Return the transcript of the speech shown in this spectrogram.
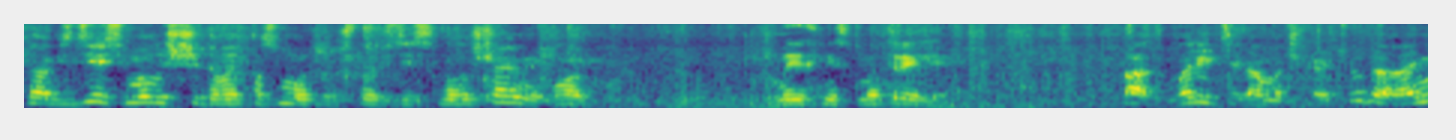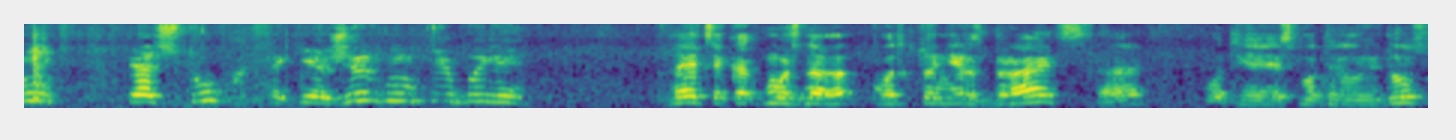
Так, здесь малыши. Давай посмотрим, что здесь с малышами. Вот. Мы их не смотрели. Так, валите рамочка отсюда. Они 5 штук, такие жирненькие были. Знаете, как можно, вот кто не разбирается, да, вот я смотрел видос,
